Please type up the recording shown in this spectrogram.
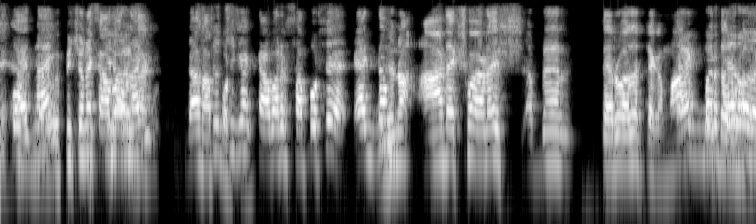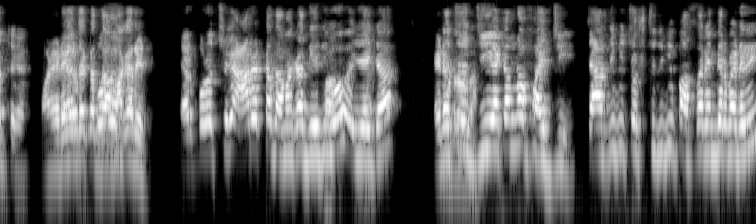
স্পট নাই পিছনে skin ও কাভারের নাই। জাস্ট হচ্ছে কাভারের সাপোর্টে একদম আট একশো আড়াইশ আপনার তেরো হাজার টাকা একবার তেরো তেরো হাজার। হাজার টাকা। মানে এটা একটা এরপরে- রেট এরপর হচ্ছে আর একটা ধামাকা দিয়ে দিব এই যে এটা। এটা হচ্ছে জি একান্ন ফাইভ জি চার জিবি জিবি পাঁচ হাজার এমবিআর ব্যাটারি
